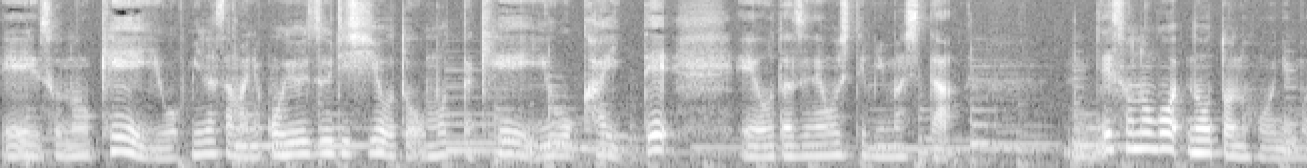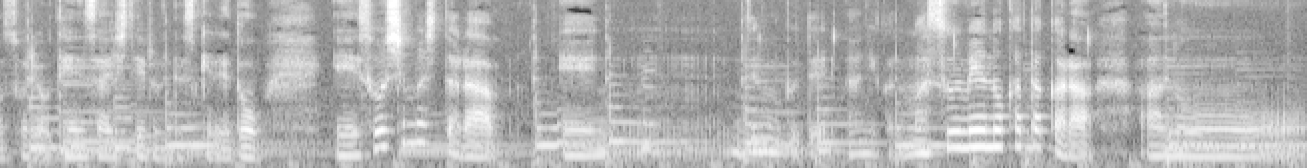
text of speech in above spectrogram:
えー、その経緯を皆様にお譲りしようと思った経緯を書いて、え、お尋ねをしてみました。でその後ノートの方にもそれを転載してるんですけれど、えー、そうしましたら、えー、全部で何かな、まあ、数名の方から、あの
